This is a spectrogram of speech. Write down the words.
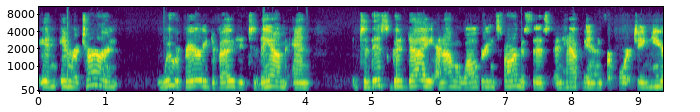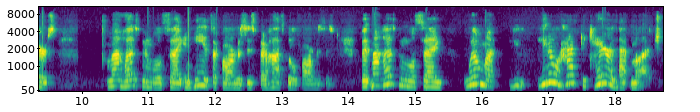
In in return, we were very devoted to them, and to this good day, and I'm a Walgreens pharmacist and have been for 14 years. my husband will say, and he is a pharmacist, but a hospital pharmacist, but my husband will say, Wilma, you, you don't have to care that much.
